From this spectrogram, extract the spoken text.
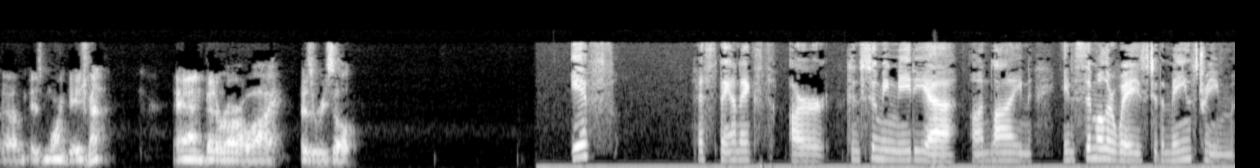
um, is more engagement and better ROI as a result. If Hispanics are consuming media online in similar ways to the mainstream,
